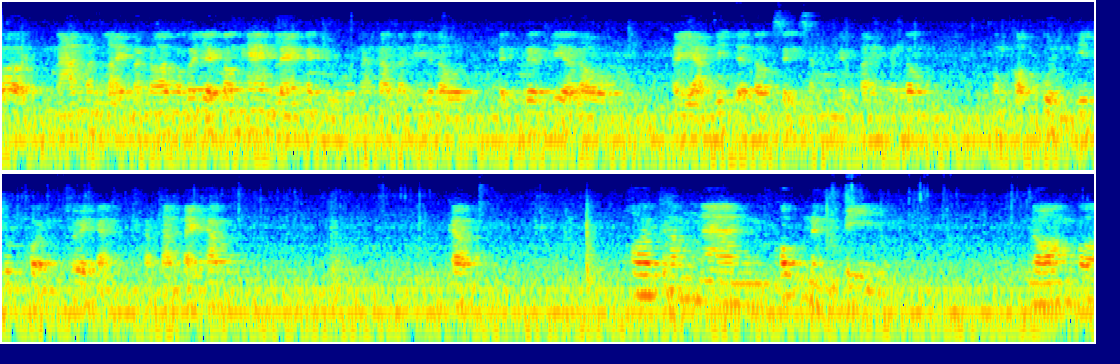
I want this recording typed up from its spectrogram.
ก็น้ำมันไหลมันน้อยมันก็จะต้องแห้งแล้งกันอยู่นะครับ อันนี้เราเป็นเรื่องที่เราพยายามที่จะต้องสื่อสารกันไปก็ต้องต้องขอบคุณที่ทุกคนช่วยกันกับตันไปครับครับพอทำงานครบหนึ่งปี น้องก็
